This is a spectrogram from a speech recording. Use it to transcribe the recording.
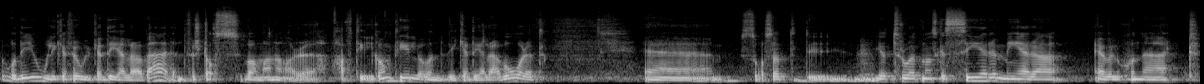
Och det är olika för olika delar av världen förstås. Vad man har eh, haft tillgång till och under vilka delar av året. Eh, så så att det, jag tror att man ska se det mera evolutionärt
